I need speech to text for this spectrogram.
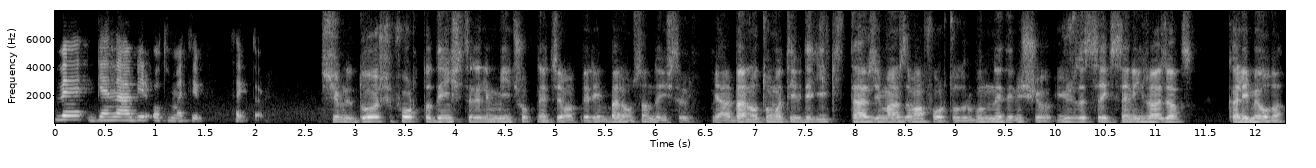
ve genel bir otomotiv sektörü. Şimdi Doğaç'ı Ford'la değiştirelim mi? Çok net cevap vereyim. Ben olsam değiştiririm. Yani ben otomotivde ilk tercihim her zaman Ford olur. Bunun nedeni şu. %80 ihracat kalemi olan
